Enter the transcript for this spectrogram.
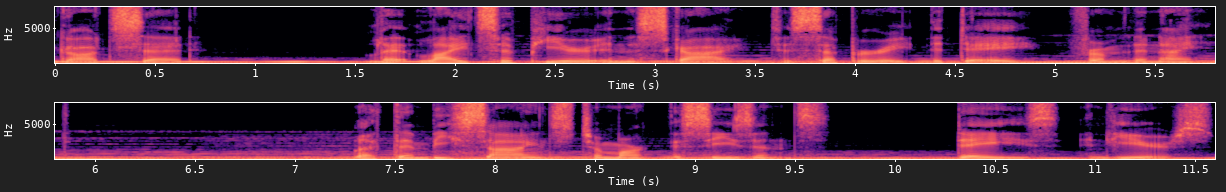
God said, Let lights appear in the sky to separate the day from the night. Let them be signs to mark the seasons, days, and years.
